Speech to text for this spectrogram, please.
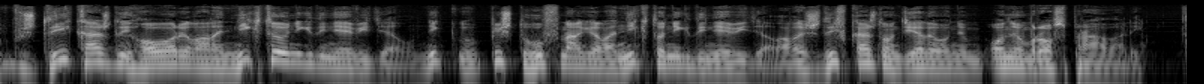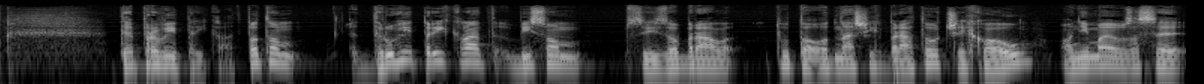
vždy každý hovoril, ale nikto ju nikdy nevidel. Nik, Pištu Hufnagela nikto nikdy nevidel, ale vždy v každom diele o ňom, o ňom rozprávali. To je prvý príklad. Potom druhý príklad by som si zobral tuto od našich bratov Čechov. Oni majú zase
